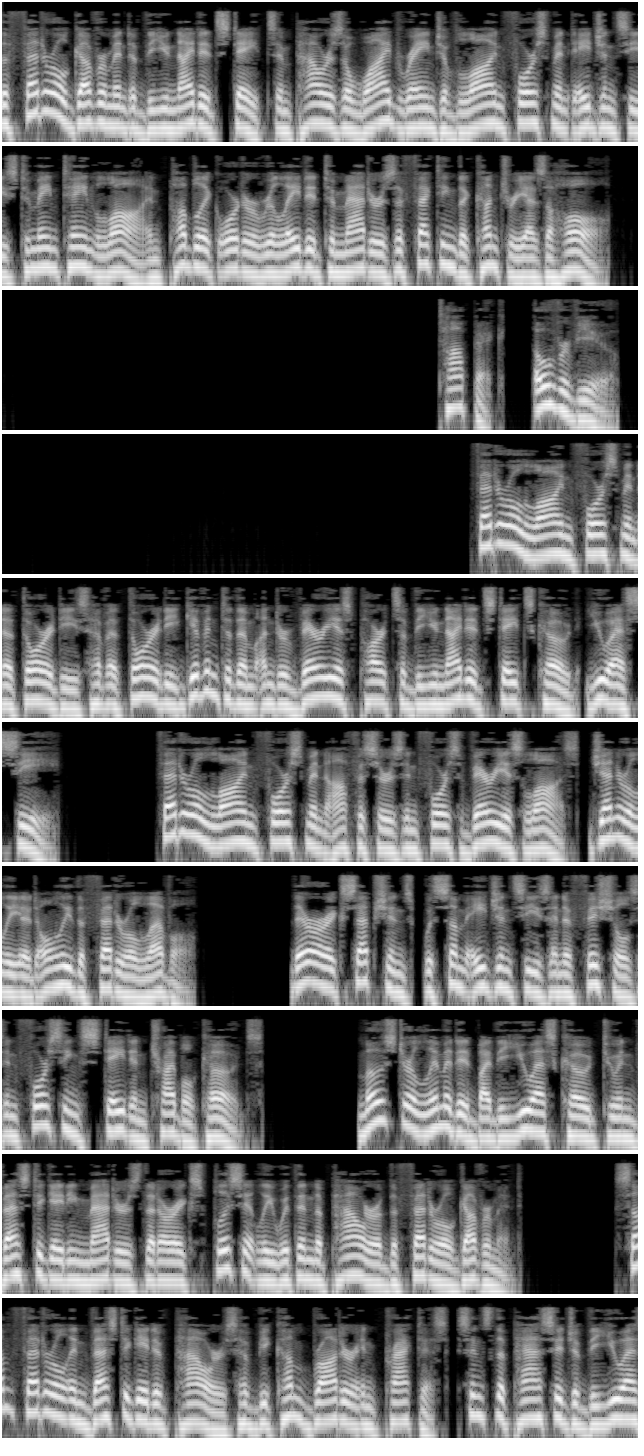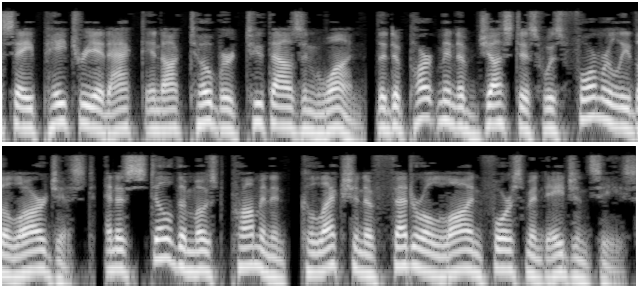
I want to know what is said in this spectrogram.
The federal government of the United States empowers a wide range of law enforcement agencies to maintain law and public order related to matters affecting the country as a whole. Overview Federal law enforcement authorities have authority given to them under various parts of the United States Code USC. Federal law enforcement officers enforce various laws, generally at only the federal level. There are exceptions, with some agencies and officials enforcing state and tribal codes. Most are limited by the U.S. Code to investigating matters that are explicitly within the power of the federal government. Some federal investigative powers have become broader in practice. Since the passage of the USA Patriot Act in October 2001, the Department of Justice was formerly the largest, and is still the most prominent, collection of federal law enforcement agencies.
